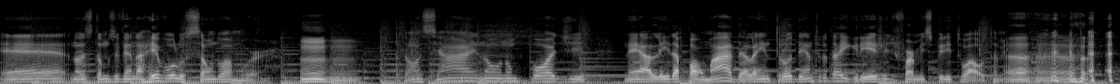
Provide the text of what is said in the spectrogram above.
é, nós estamos vivendo a revolução do amor. Uhum. Então assim, ai, não, não pode, né? A lei da palmada, ela entrou dentro da igreja de forma espiritual também. Aham.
